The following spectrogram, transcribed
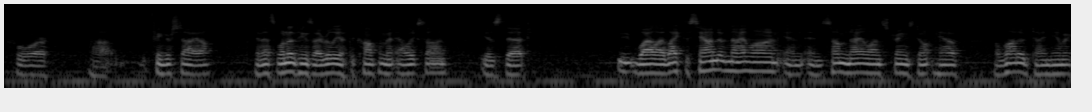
for uh, fingerstyle. And that's one of the things I really have to compliment Alex on, is that while I like the sound of nylon and, and some nylon strings don't have a lot of dynamic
